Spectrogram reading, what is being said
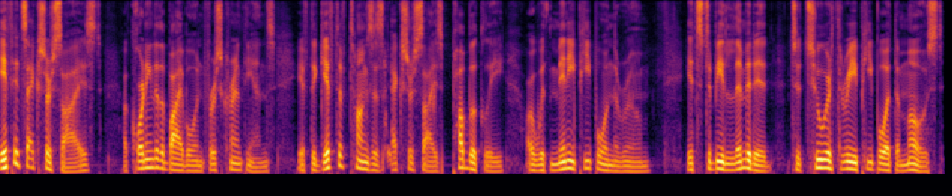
If it's exercised according to the Bible in 1 Corinthians, if the gift of tongues is exercised publicly or with many people in the room, it's to be limited to two or three people at the most,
